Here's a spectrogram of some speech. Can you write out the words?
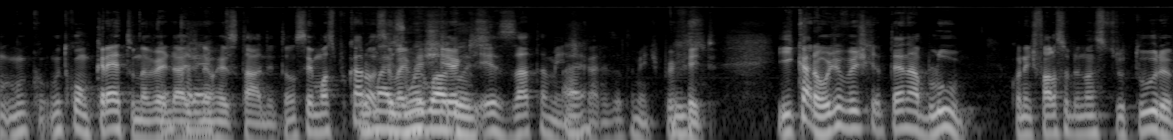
muito, muito, concreto, na verdade, né, o Concreto. resultado. Então você mostra pro cara, ó, você vai um é investir aqui. Exatamente, É. cara, exatamente. Perfeito. E, cara, hoje eu vejo que até na Blue, quando a gente fala sobre a nossa estrutura,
